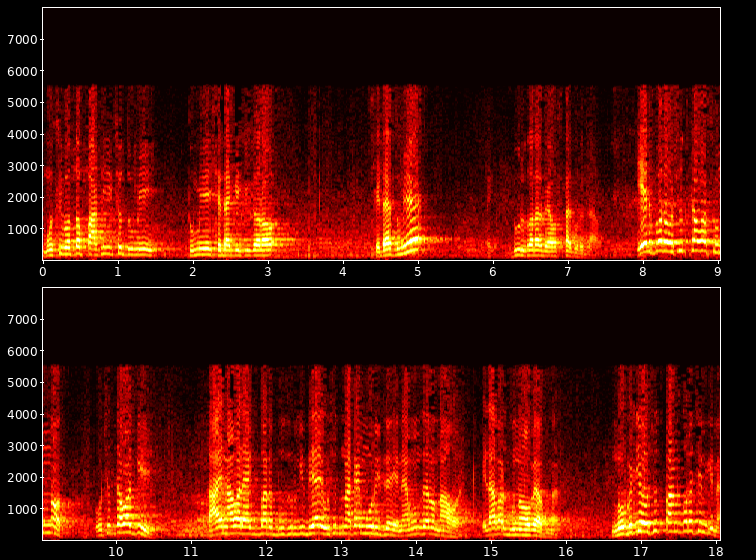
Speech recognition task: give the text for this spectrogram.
মুসিবত পাঠিয়েছো তুমি তুমি সেটাকে কি করো? সেটা তুমি দূর করার ব্যবস্থা করে দাও। এরপরে ওষুধ খাওয়া সুন্নত। ওষুধ খাওয়া কি? তাই না আবার একবার বুজুর্গি দেয়, ওষুধ না খায় মরি যায় না, এমন যেন না হয়। এটা আবার গুণা হবে আপনার। নবীজি ওষুধ পান করেছেন কিনা?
